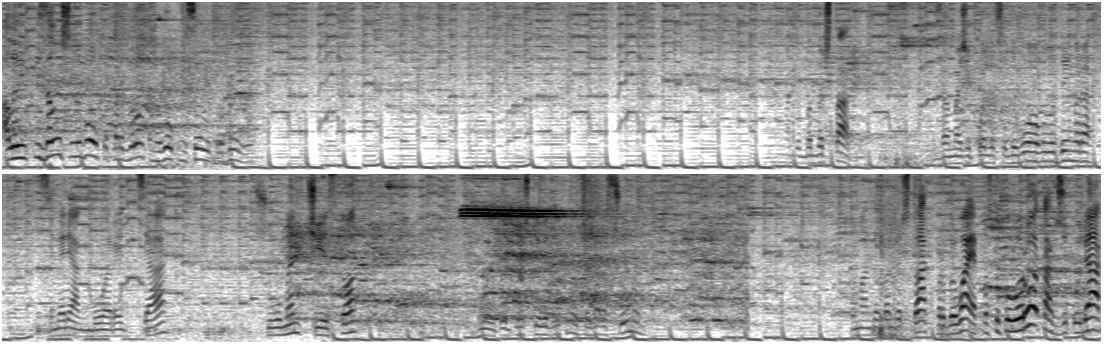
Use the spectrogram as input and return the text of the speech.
Але і залишили вовка перед воротами, вовк не сили пробив. Бандерштат за межі поля садового Володимира. Семеряк бореться. Шумен чисто. Ой, тут трошки відмахнувся зараз Шумен. Команда Бандерштат пробиває просто по воротах. Жикуляк.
